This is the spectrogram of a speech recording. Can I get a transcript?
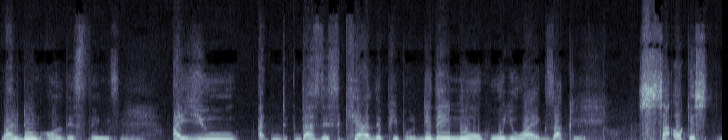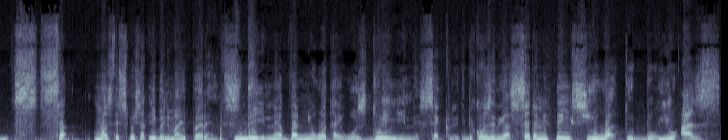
While doing all these things, are you? Uh, d- does this scare the people? Did they know who you are exactly? Okay, s- most especially even my parents, they never knew what I was doing in the secret because there are certain things you are to do you as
